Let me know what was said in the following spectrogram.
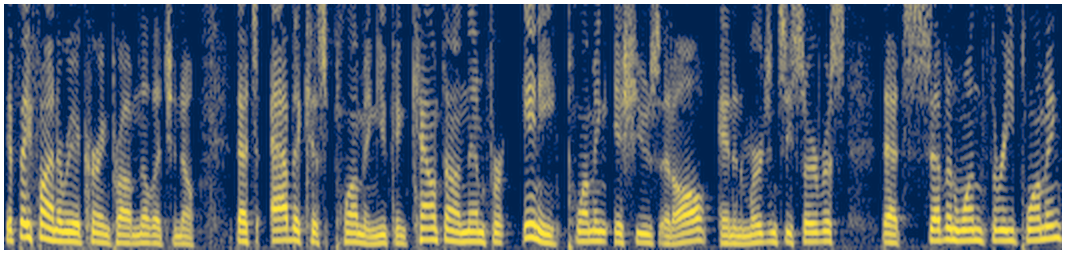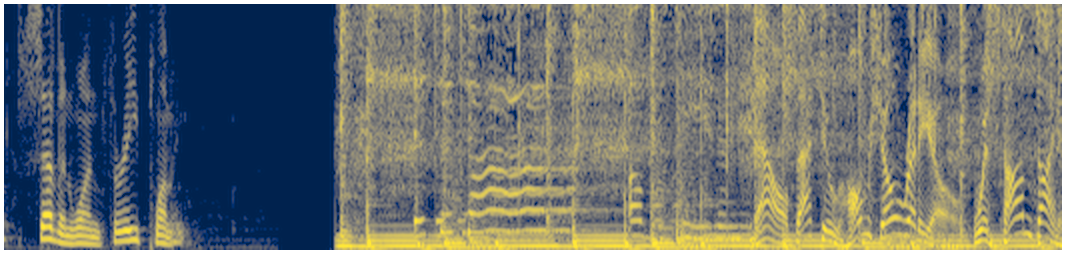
if they find a reoccurring problem, they'll let you know." That's Abacus Plumbing. You can count on them for any plumbing issues at all and an emergency service. That's 713 Plumbing, 713 Plumbing. It's the time of the season. Now back to Home Show Radio with Tom Tynan.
